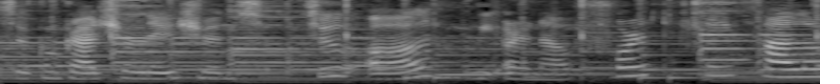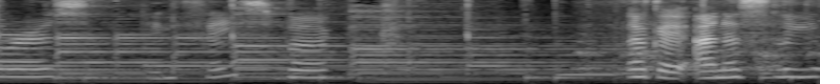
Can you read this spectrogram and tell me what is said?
So congratulations to all. We are now 40k followers in Facebook. Okay, honestly,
